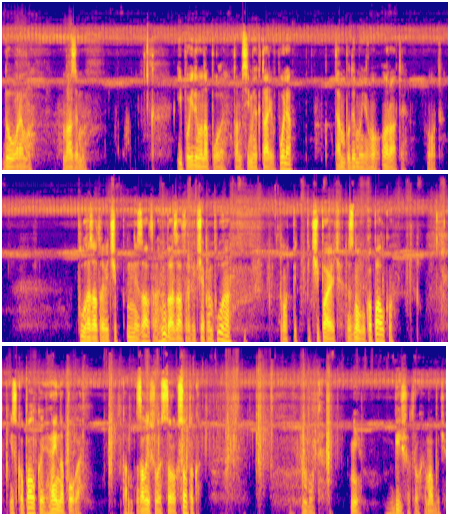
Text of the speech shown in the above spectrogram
дооремо на зиму. І поїдемо на поле. Там 7 гектарів поля. Там будемо його орати. От. Плуга завтра відчіп... Не завтра. Ну да, завтра відчепимо плуга. От, під... Підчіпають знову копалку. І з копалкою гей на поле. Там залишилось 40 соток. От. Ні, більше трохи, мабуть,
